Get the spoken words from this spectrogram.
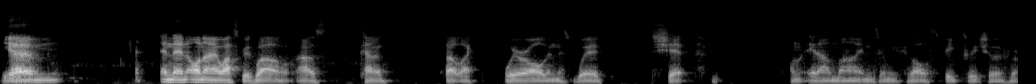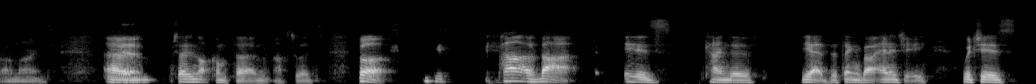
Yeah. Um, and then on ayahuasca as well, I was kind of felt like we were all in this weird ship on in our minds, and we could all speak to each other through our minds. Um, yeah. Which I did not confirm afterwards, but part of that is kind of yeah the thing about energy, which is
